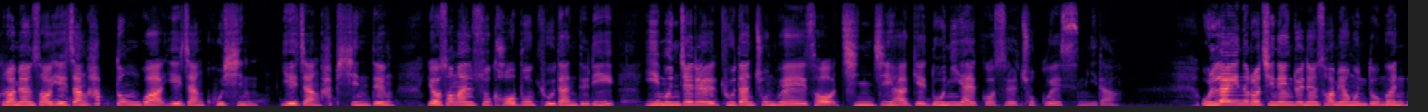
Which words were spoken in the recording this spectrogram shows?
그러면서 예장 합동과 예장 고신, 예장 합신 등 여성 안수 거부 교단들이 이 문제를 교단 총회에서 진지하게 논의할 것을 촉구했습니다. 온라인으로 진행되는 서명 운동은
